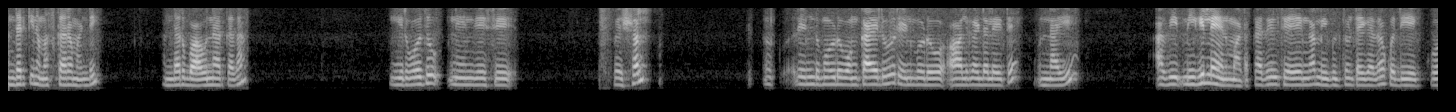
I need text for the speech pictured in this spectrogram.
అందరికీ నమస్కారం అండి. అందరూ బాగున్నారు కదా? ఈరోజు నేను చేసే స్పెషల్ రెండు మూడు వంకాయలు రెండు మూడు ఆలుగడ్డలు అయితే ఉన్నాయి. అవి మిగిలినాయి అనమాట కర్రీలు చేయంగా మిగులుతుంటాయి కదా? కొద్దిగా ఎక్కువ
